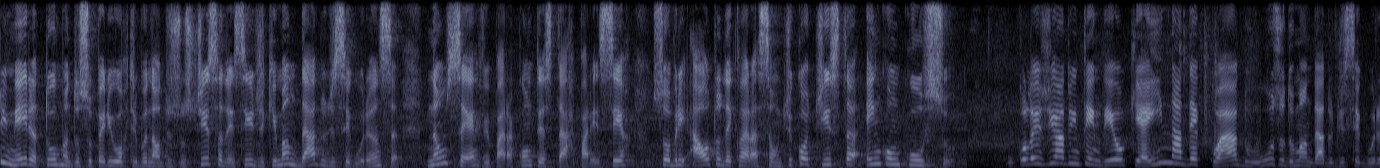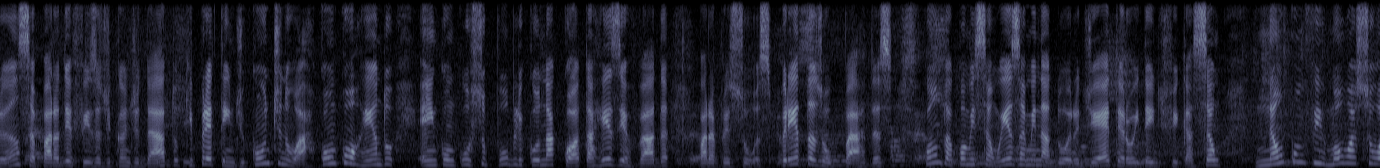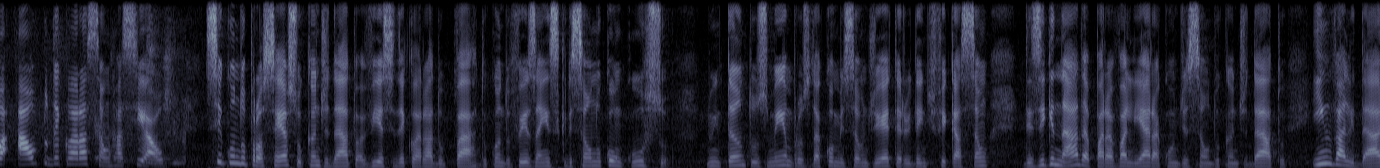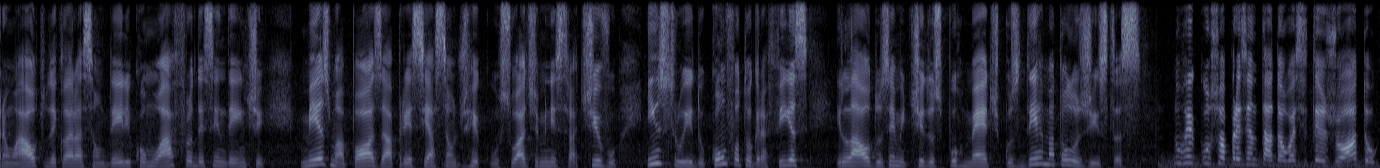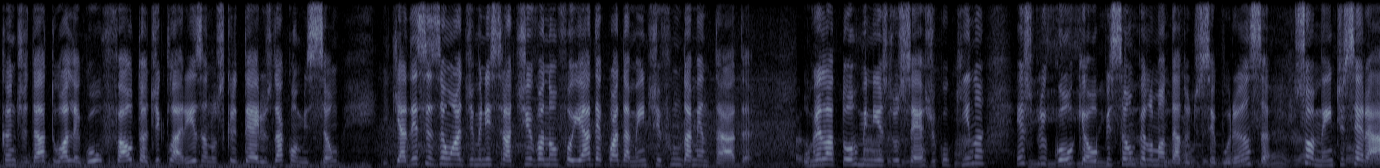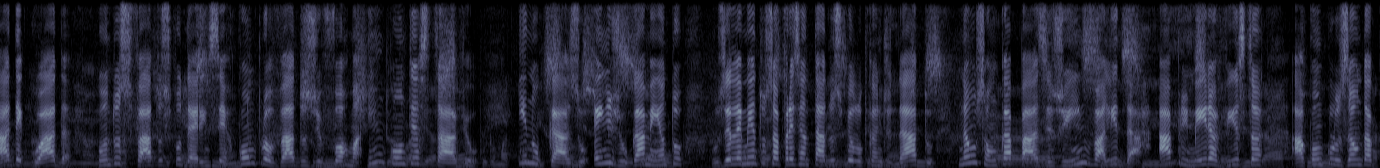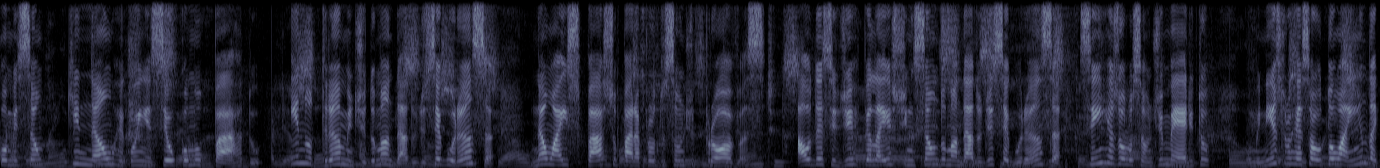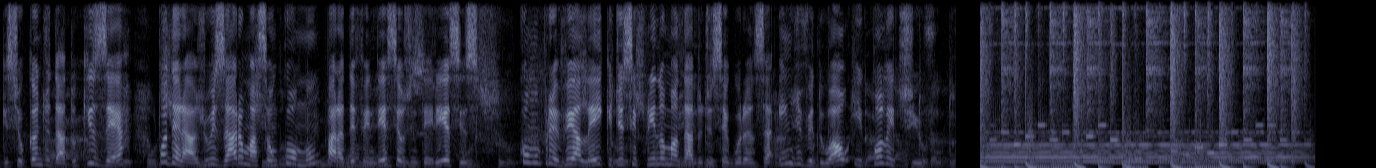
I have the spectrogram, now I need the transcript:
Primeira turma do Superior Tribunal de Justiça decide que mandado de segurança não serve para contestar parecer sobre autodeclaração de cotista em concurso. O colegiado entendeu que é inadequado o uso do mandado de segurança para a defesa de candidato que pretende continuar concorrendo em concurso público na cota reservada para pessoas pretas ou pardas, quando a comissão examinadora de heteroidentificação não confirmou a sua autodeclaração racial. Segundo o processo, o candidato havia se declarado pardo quando fez a inscrição no concurso. No entanto, os membros da comissão de heteroidentificação, designada para avaliar a condição do candidato, invalidaram a autodeclaração dele como afrodescendente, mesmo após a apreciação de recurso administrativo instruído com fotografias e laudos emitidos por médicos dermatologistas. No recurso apresentado ao STJ, o candidato alegou falta de clareza nos critérios da comissão e que a decisão administrativa não foi adequadamente fundamentada. O relator ministro Sérgio Cuquina explicou que a opção pelo mandado de segurança somente será adequada quando os fatos puderem ser comprovados de forma incontestável. E no caso em julgamento, os elementos apresentados pelo candidato não são capazes de invalidar à primeira vista a conclusão da comissão que não reconheceu como pardo. E no trâmite do mandado de segurança, não há espaço para a produção de provas. Ao decidir pela extinção do mandado de segurança, segurança, sem resolução de mérito, o ministro ressaltou ainda que, se o candidato quiser, poderá ajuizar uma ação comum para defender seus interesses, como prevê a lei que disciplina o mandado de segurança individual e coletivo.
